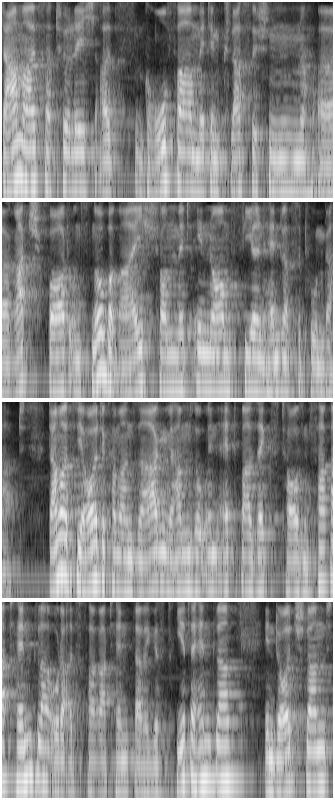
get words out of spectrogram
damals natürlich als Grofa mit dem klassischen äh, Radsport- und Snowbereich schon mit enorm vielen Händlern zu tun gehabt. Damals wie heute kann man sagen, wir haben so in etwa 6000 Fahrradhändler oder als Fahrradhändler registrierte Händler in Deutschland.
